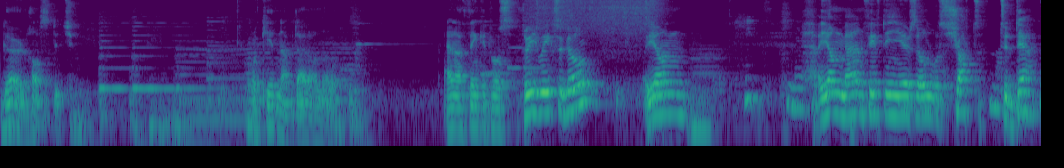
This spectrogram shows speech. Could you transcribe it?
girl hostage or kidnapped, I don't know and I think it was three weeks ago, a young a young man, 15 years old, was shot to death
